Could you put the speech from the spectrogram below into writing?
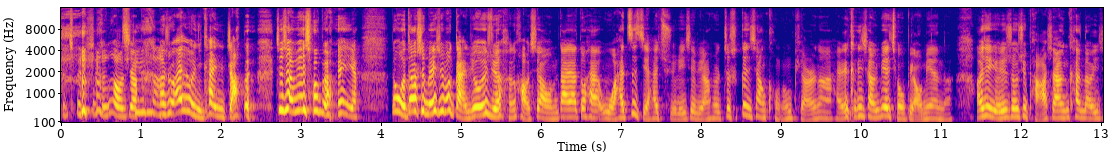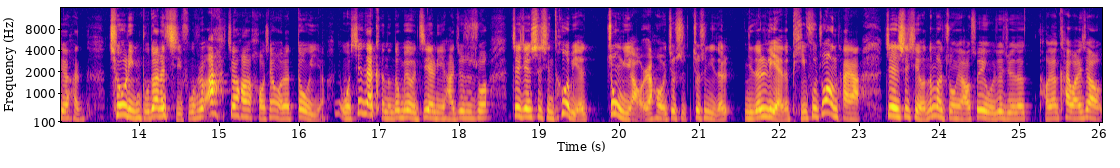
真是很好笑。他说：“哎呦，你看你长得就像月球表面一样。”那我当时没什么感觉，我就觉得很好笑。我们大家都还，我还自己还取了一些，比方说这是更像恐龙皮儿呢，还是更像月球表面呢？而且有些时候去爬山，看到一些很丘陵不断的起伏，说啊，就好好像我的痘一样。我现在可能都没有建立哈，就是说这件。事情特别重要，然后就是就是你的你的脸的皮肤状态啊，这件事情有那么重要，所以我就觉得好像开玩笑，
